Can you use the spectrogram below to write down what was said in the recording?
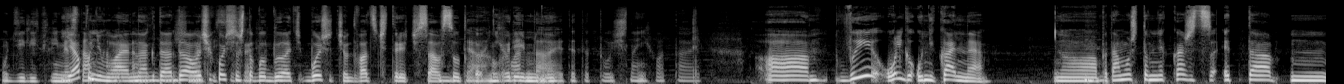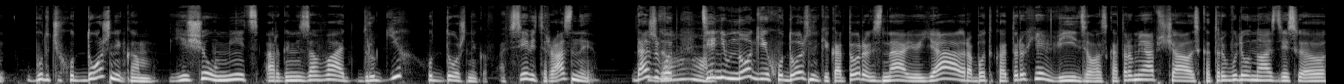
уделить время. Я понимаю, иногда, да, очень хочется, чтобы было больше, чем 24 часа в сутках да, не времени. хватает, это точно не хватает. А, вы, Ольга, уникальная Mm-hmm. Потому что, мне кажется, это, будучи художником, еще уметь организовать других художников, а все ведь разные. Даже да. вот те немногие художники, которых знаю я, работы которых я видела, с которыми я общалась, которые были у нас здесь э,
